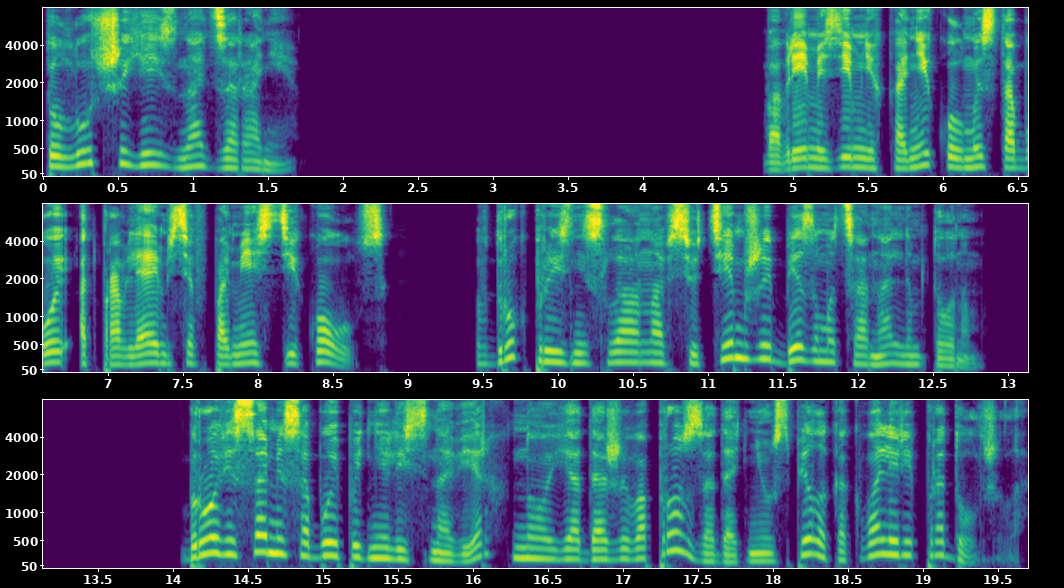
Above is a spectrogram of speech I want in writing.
то лучше ей знать заранее. Во время зимних каникул мы с тобой отправляемся в поместье Коулс. Вдруг произнесла она все тем же безэмоциональным тоном. Брови сами собой поднялись наверх, но я даже вопрос задать не успела, как Валери продолжила.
